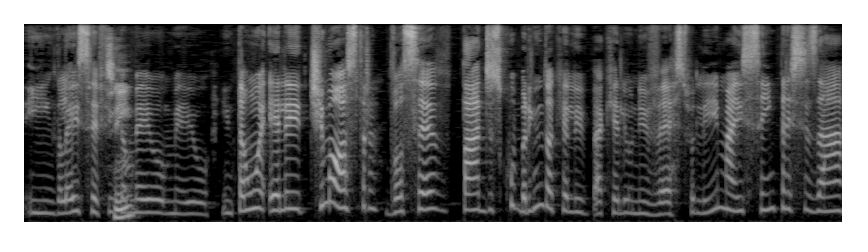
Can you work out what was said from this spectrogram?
em inglês você fica Sim. meio meio então ele te mostra você tá descobrindo aquele aquele universo ali mas sem precisar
